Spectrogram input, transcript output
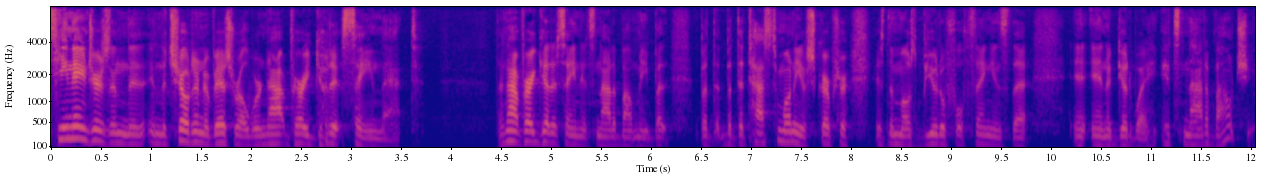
Teenagers and the, and the children of Israel were not very good at saying that. They're not very good at saying it's not about me, but, but, the, but the testimony of Scripture is the most beautiful thing, is that in, in a good way, it's not about you.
